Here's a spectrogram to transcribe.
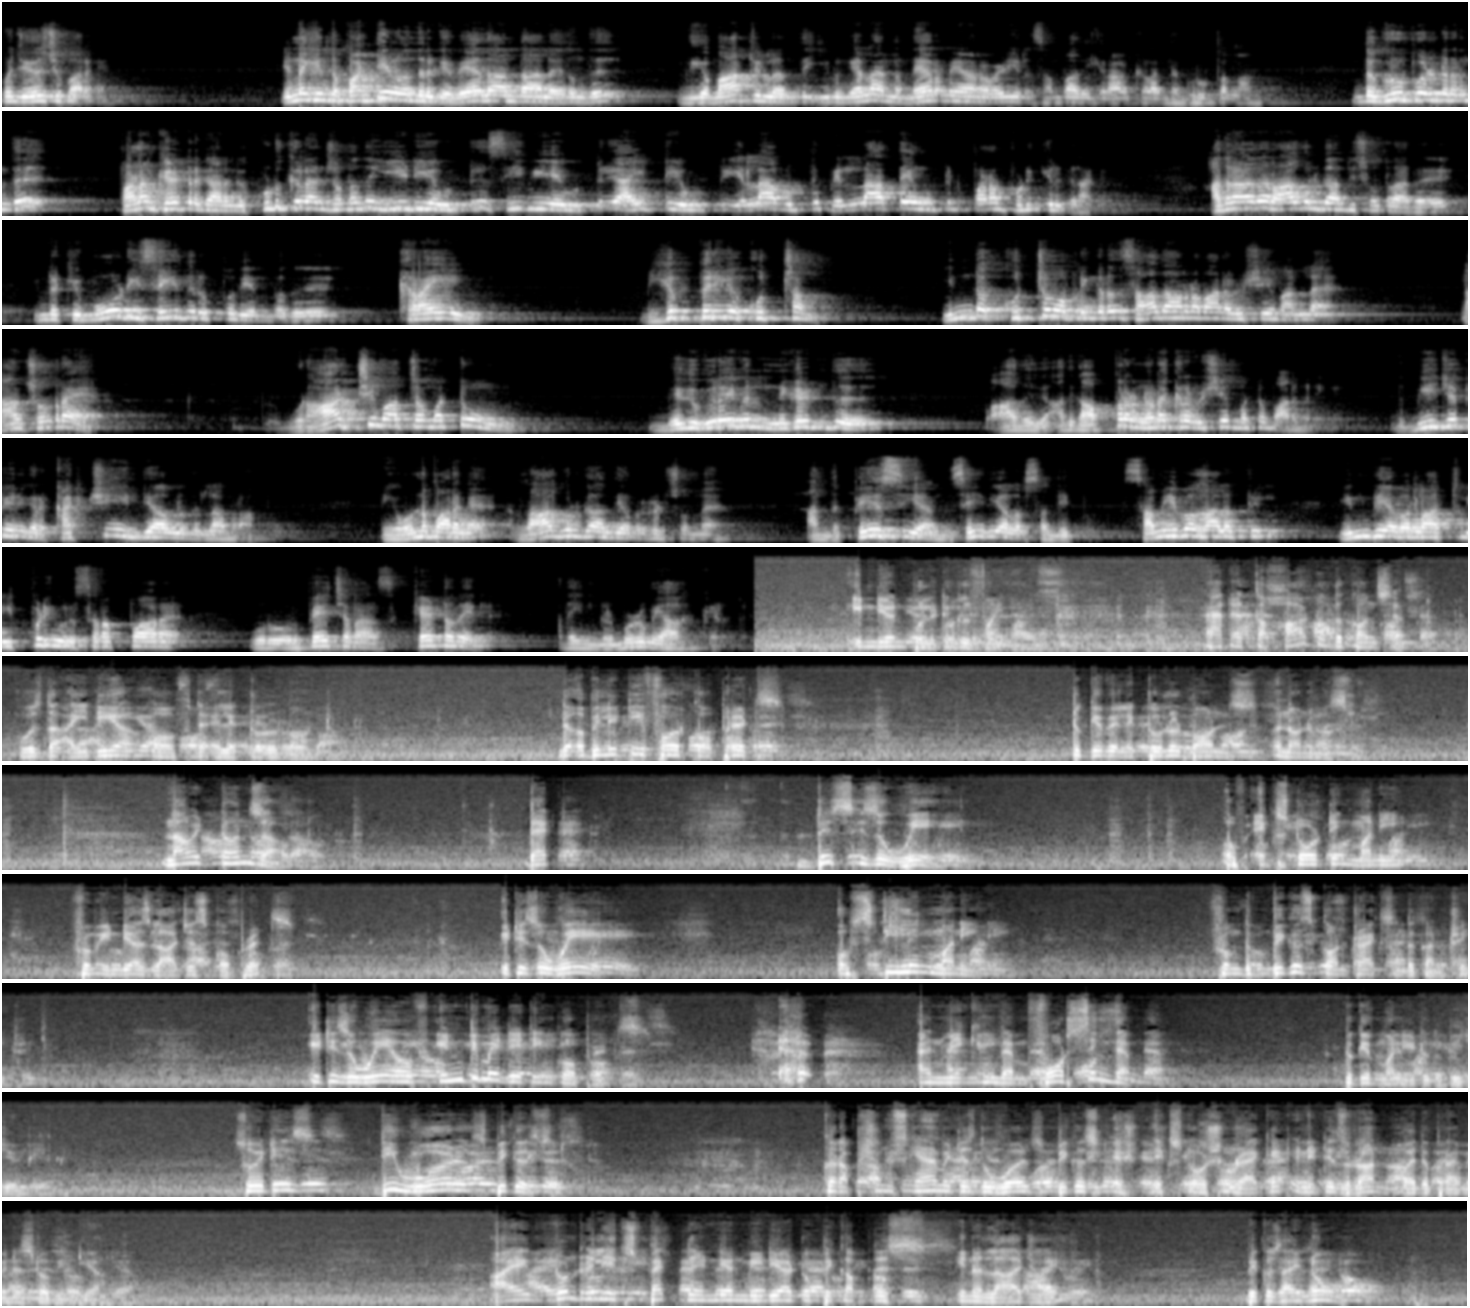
கொஞ்சம் யோசிச்சு பாருங்க. இன்னைக்கு இந்த பட்டியல் வந்திருக்கு. வேதாந்தால இருந்து இங்கே மாற்றிலிருந்து இவங்க எல்லாம் இந்த நேர்மையான வழியில் சம்பாதிக்கிற ஆட்கள் அந்த குரூப் எல்லாம். இந்த குரூப்கள்ட்ட இருந்து பணம் கேட்டிருக்காருங்க கொடுக்கலன்னு சொன்னது இடியை விட்டு சிபிஐ விட்டு ஐடியை விட்டு எல்லாம் விட்டு எல்லாத்தையும் விட்டுட்டு பணம் பிடுங்கியிருக்கிறாங்க. அதனால தான் ராகுல் காந்தி சொல்றாரு இன்றைக்கு மோடி செய்திருப்பது என்பது கிரைம் மிகப்பெரிய குற்றம். இந்த குற்றம் அப்படிங்கிறது சாதாரணமான விஷயம் அல்ல. நான் சொல்றேன் ஒரு ஆட்சி மாற்றம் மட்டும் வெகு விரைவில் நிகழ்ந்து அது அதுக்கு அப்புறம் நடக்கிற விஷயம் மட்டும் பாருங்க நீங்க. இந்த பிஜேபி என்கிற கட்சியே இந்தியாவில் இது இல்லாமல் ஆகும் நீங்க ஒண்ணு பாருங்க ராகுல் காந்தி அவர்கள் சொன்ன அந்த பேசிய அந்த செய்தியாளர் சந்திப்பு. சமீப காலத்தில் இந்திய வரலாற்றில் இப்படி ஒரு சிறப்பான ஒரு ஒரு பேச்சை நான் கேட்டதே இல்லை. அதை நீங்கள் முழுமையாக கேளுங்கள். Indian political finance. And at the heart of the concept was the idea of the electoral bond. The ability for corporates to give electoral bonds anonymously. Now it turns out that this is a way of extorting money from India's largest corporates. It is a way of stealing money from the biggest contracts in the country. It is a way of intimidating corporates and making them, forcing them to give money to the BJP. So it is the world's biggest corruption scam, it is the world's biggest extortion racket, and it is run by the Prime Minister of India. I don't really expect the Indian media to pick up this in a large way because I know,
